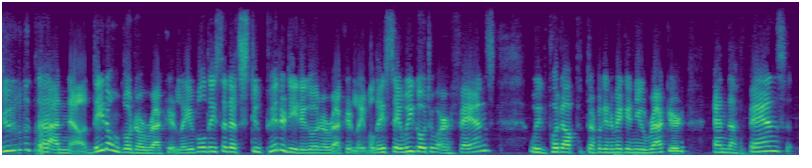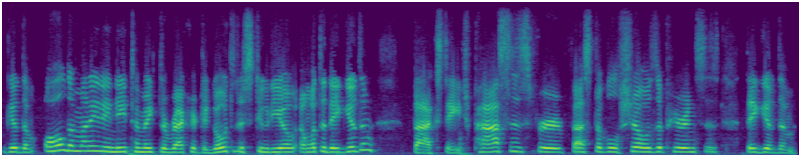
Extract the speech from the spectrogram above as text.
do that now. They don't go to a record label. They said it's stupidity to go to a record label. They say we go to our fans. We put up going to make a new record, and the fans give them all the money they need to make the record to go to the studio. And what do they give them? Backstage passes for festival shows appearances. They give them,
